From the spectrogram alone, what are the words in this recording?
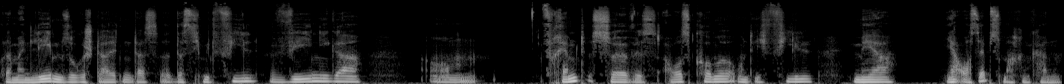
oder mein Leben so gestalten, dass, äh, dass ich mit viel weniger ähm, Fremdservice auskomme und ich viel mehr ja auch selbst machen kann.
